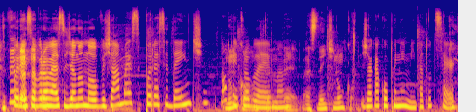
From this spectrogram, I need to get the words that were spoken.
Furei sua promessa de ano novo já, mas por acidente não, não tem conta. problema. É, acidente não conta. Joga a culpa em mim, tá tudo certo.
